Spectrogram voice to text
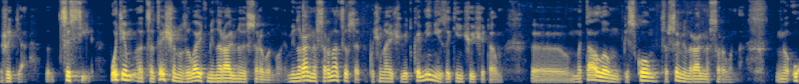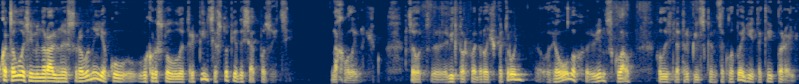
життя. Це сіль. Потім е, це те, що називають мінеральною сировиною. Мінеральна сировина це все, починаючи від каміння і закінчуючи там е, металом, піском, це все мінеральна сировина. У каталозі мінеральної сировини, яку використовували трипільці, 150 позицій на хвилиночку. Це от е, Віктор Федорович Петрунь, геолог, він склав колись для трипільської енциклопедії такий перелік.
